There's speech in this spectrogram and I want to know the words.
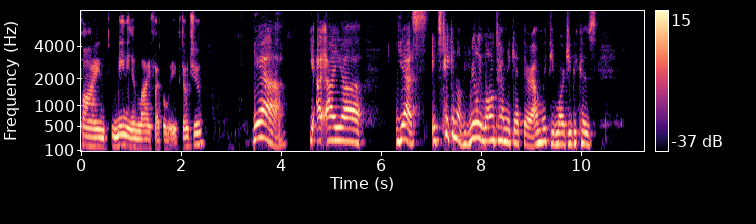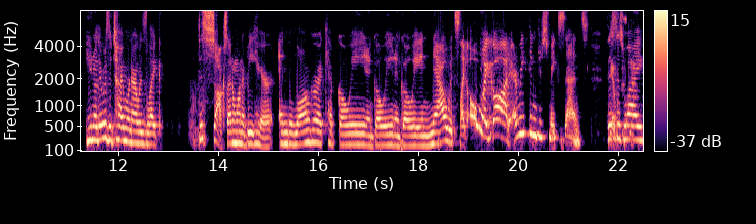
find meaning in life. I believe, don't you? Yeah. Yeah, I, I uh yes, it's taken a really long time to get there. I'm with you, Margie, because you know, there was a time when I was like, this sucks. I don't want to be here. And the longer I kept going and going and going, now it's like, oh my God, everything just makes sense. This Yeah, is why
